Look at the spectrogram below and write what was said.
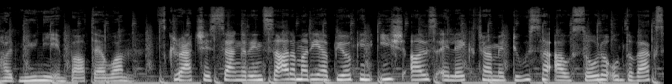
halb neun im Bar der One. Scratches-Sängerin Sarah Maria Björkin ist als Elektra Medusa auch solo unterwegs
